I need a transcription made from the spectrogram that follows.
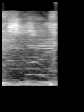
historia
